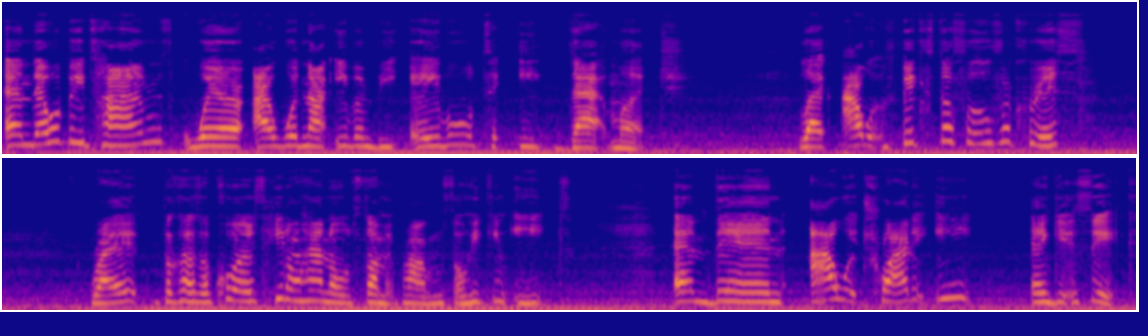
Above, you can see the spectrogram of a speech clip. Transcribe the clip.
And there would be times where I would not even be able to eat that much. Like I would fix the food for Chris right? Because of course he don't have no stomach problems, so he can eat. And then I would try to eat and get sick.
